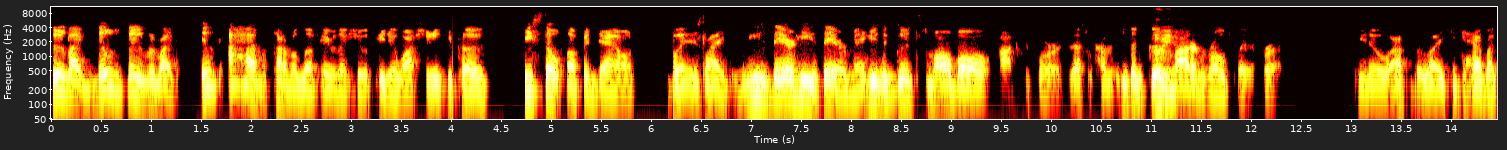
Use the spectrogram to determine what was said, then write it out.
So it was like those things were like I have a kind of a love hate relationship with PJ Washington just because he's so up and down. But it's like he's there, he's there, man. He's a good small ball option for us. That's what comes. He's a good Oh, yeah. modern role player for us. You know, I feel like he can have like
